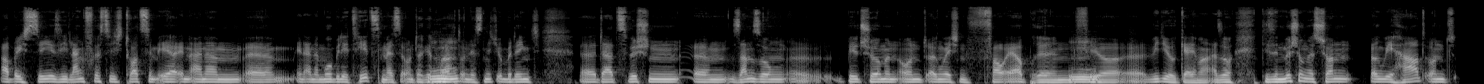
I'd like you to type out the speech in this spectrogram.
aber ich sehe sie langfristig trotzdem eher in einem ähm, in einer Mobilitätsmesse untergebracht mhm. und jetzt nicht unbedingt äh, da zwischen ähm, Samsung-Bildschirmen äh, und irgendwelchen VR-Brillen mhm. für äh, Videogamer. Also diese Mischung ist schon irgendwie hart und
